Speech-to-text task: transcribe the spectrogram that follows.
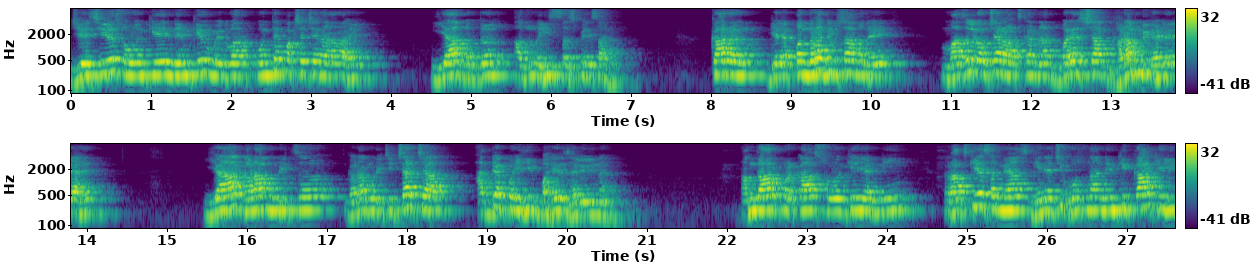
जे सी एस सोळंके नेमके उमेदवार कोणत्या पक्षाचे राहणार आहेत याबद्दल अजूनही सस्पेन्स आहे. कारण गेल्या पंधरा दिवसामध्ये माजलगावच्या राजकारणात बऱ्याचशा घडामोडी घडलेल्या आहेत. या घडामोडीचं घडामोडीची चर्चा अद्यापही बाहेर झालेली नाही. आमदार प्रकाश सोळंके यांनी राजकीय संन्यास घेण्याची घोषणा नेमकी का केली?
